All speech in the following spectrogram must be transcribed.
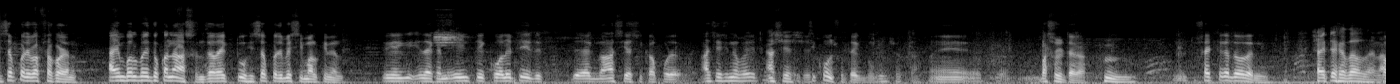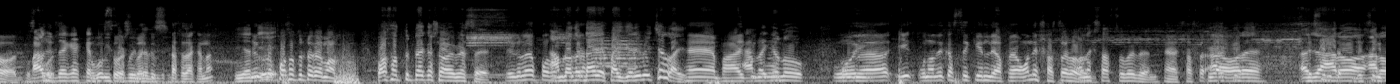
হিসাব করে ব্যবসা করেন আমি বলব এই দোকানে আসেন। যারা একটু হিসাব করে বেশি মাল কিনেন। দেখেন ইনটেক কোয়ালিটি একদম আশি আশি কাপড়ে। আশি আশি না ভাই আশি আশি। চিকন সুতো একদম? বাষট্টি টাকা। হুম। ষাট টাকা দেওয়া যায়নি? ষাট টাকা দেওয়া যায় না। হ্যাঁ, বাষট্টি টাকা একটা বুঝতে দুইশো পারছি, পয়সা ভাই, দিছি। কাছে রাখে না। এগুলো পঁচাত্তর টাকার মাল। পঁচাত্তর টাকা সবাই বেছে এগুলো আমরা তো ডাইরেক্ট পাইকারি বেচে লাই। হ্যাঁ ভাই আমরা কেন ওনাদের কাছ থেকে কিনলে আপনার অনেক সস্তায় পাবেন। অনেক স্বাস্থ্য পাবেন। হ্যাঁ আরে যে আরও আরও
